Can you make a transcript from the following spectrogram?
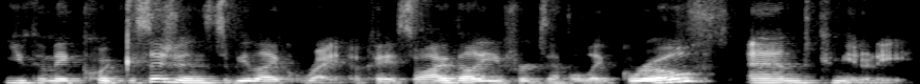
you can make quick decisions to be like right okay so i value for example like growth and community.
